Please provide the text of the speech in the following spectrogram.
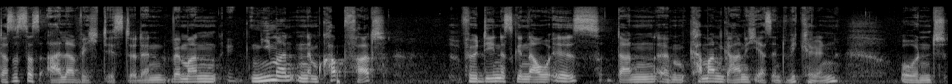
Das ist das Allerwichtigste, denn wenn man niemanden im Kopf hat, für den es genau ist, dann ähm, kann man gar nicht erst entwickeln. Und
